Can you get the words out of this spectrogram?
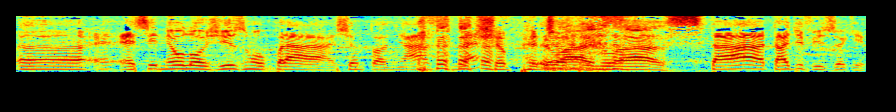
Ah, esse neologismo para champanhase, né? Champenoise. Tá, tá difícil aqui.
